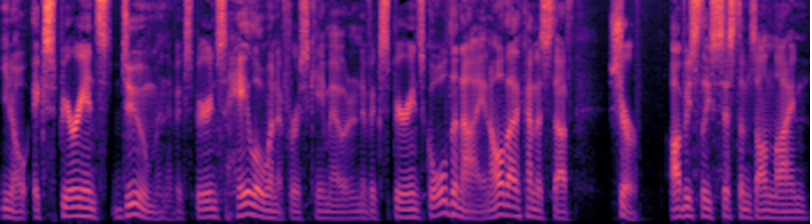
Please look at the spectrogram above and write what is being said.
you know experienced Doom and have experienced Halo when it first came out and have experienced GoldenEye and all that kind of stuff. Sure, obviously systems online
